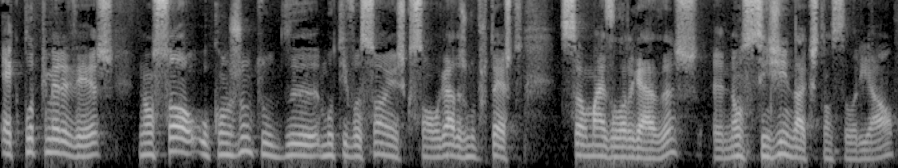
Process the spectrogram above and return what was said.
é que pela primeira vez não só o conjunto de motivações que são alegadas no protesto são mais alargadas, eh, não se cingindo à questão salarial,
